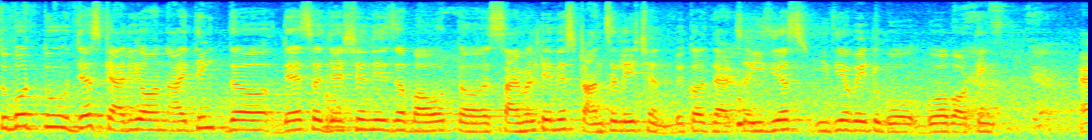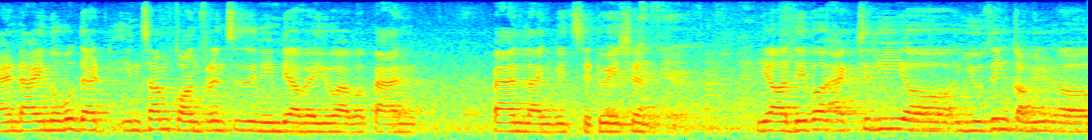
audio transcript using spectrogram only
Subodh, to just carry on, I think the their suggestion is about uh, simultaneous translation because that's the easiest easier way to go go about Yeah, things. Yeah. And I know that in some conferences in India where you have a pan pan language situation, Yeah. yeah, they were actually uh, using uh,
